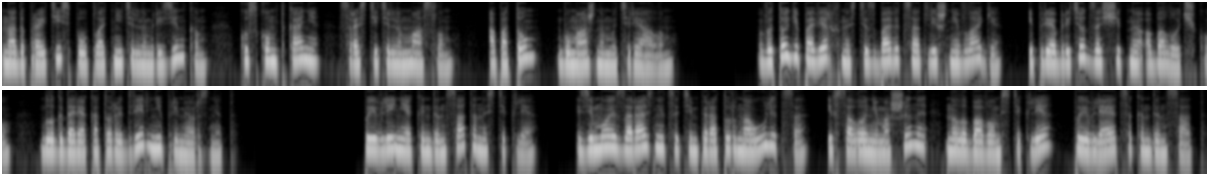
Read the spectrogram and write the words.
надо пройтись по уплотнительным резинкам куском ткани с растительным маслом, а потом бумажным материалом. В итоге поверхность избавится от лишней влаги и приобретет защитную оболочку, благодаря которой дверь не примерзнет. Появление конденсата на стекле. Зимой из-за разницы температур на улице и в салоне машины на лобовом стекле появляется конденсат.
